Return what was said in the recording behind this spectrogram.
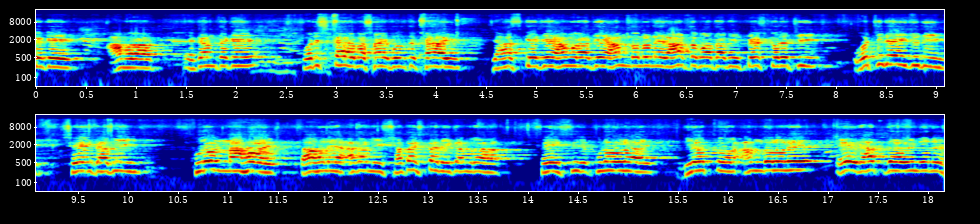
থেকে আমরা এখান থেকে পরিষ্কার ভাষায় বলতে চাই যে আজকে যে আমরা যে আন্দোলনের আট দাবি পেশ করেছি, অচিরেই যদি সেই দাবি পূরণ না হয়, তাহলে আগামী সাতাশ তারিখ আমরা সেই ফুলাউড়ায় বৃহত্তর আন্দোলনে এই রাতগাঁও ইউনিয়নের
